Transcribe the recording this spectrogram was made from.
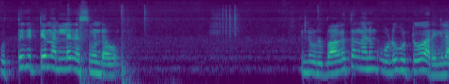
കുത്ത് കിട്ടിയാൽ നല്ല രസമുണ്ടാവും. പിന്നെ ഉൾഭാഗത്ത് എങ്ങാനും കൂട് കിട്ടുമോ അറിയില്ല.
